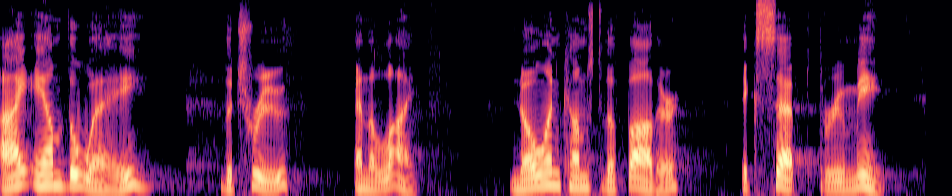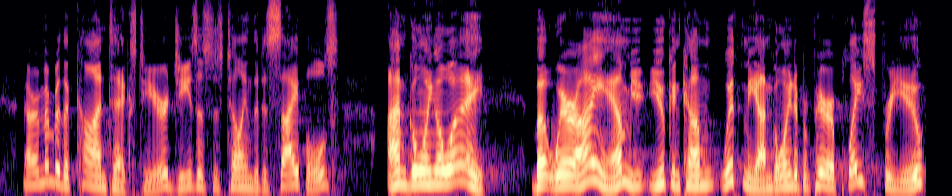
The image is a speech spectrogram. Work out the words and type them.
I am the way, the truth, and the life. No one comes to the Father except through me. Now remember the context here. Jesus is telling the disciples, I'm going away. But where I am, you, you can come with me. I'm going to prepare a place for you,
